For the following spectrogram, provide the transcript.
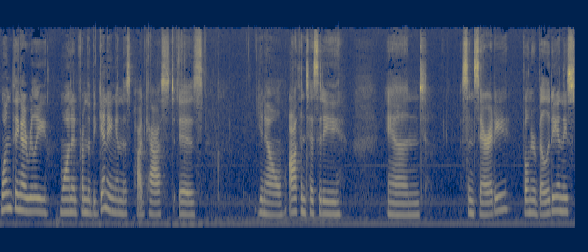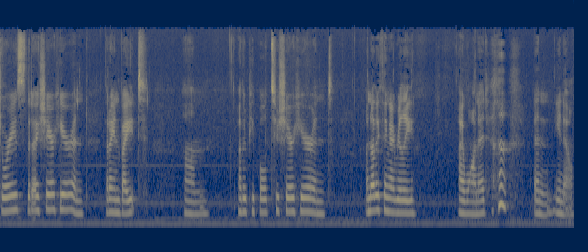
one thing I really wanted from the beginning in this podcast is you know, authenticity and sincerity, vulnerability in these stories that I share here and that I invite um, other people to share here. And another thing I really I wanted, and you know,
